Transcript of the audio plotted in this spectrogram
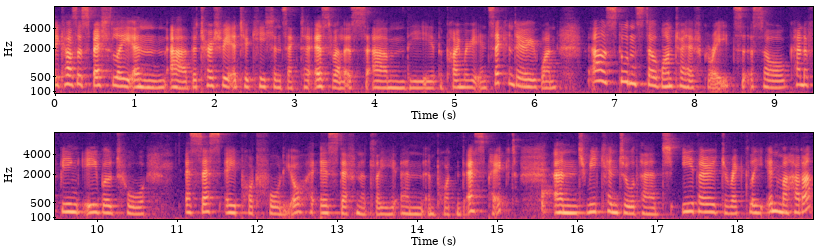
because especially in uh, the tertiary education sector as well as um, the, the primary and secondary one, uh, students still want to have grades. So kind of being able to assess a portfolio is definitely an important aspect and we can do that either directly in Mahara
